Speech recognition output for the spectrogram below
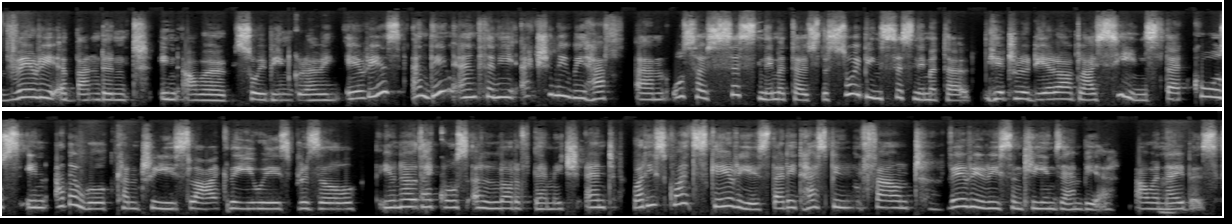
very abundant in our soybean growing areas. And then, Anthony, actually, we have um, also cyst nematodes, the soybean cyst nematode, Heterodera glycines, that cause in other world countries like the US, Brazil, you know, they cause a lot of damage. And what is quite scary is that it has been found very recently in Zambia our neighbors.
